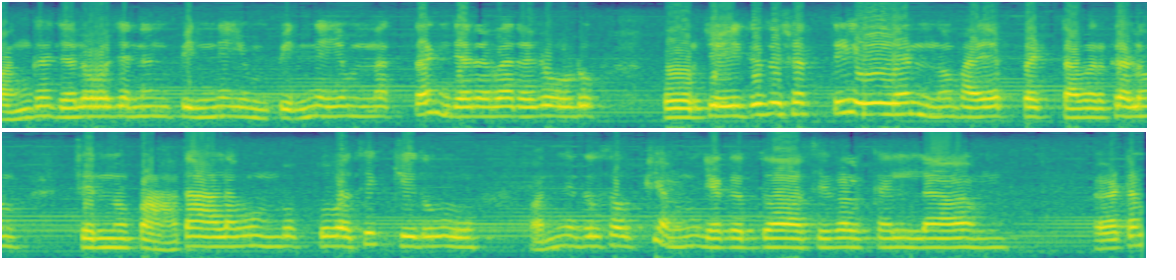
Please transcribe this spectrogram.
പങ്കജലോചനൻ പിന്നെയും പിന്നെയും നക്തഞ്ചരവരരോടു പോർ ചെയ്തത് ശക്തിയില്ലെന്നു ഭയപ്പെട്ടവർകളും ചെന്നു പാതാളവും ബുക്കു വസിച്ചിതു. വന്നിതു സൗഖ്യം ജഗദ്വാസികൾക്കെല്ലാം. ഏട്ടൻ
